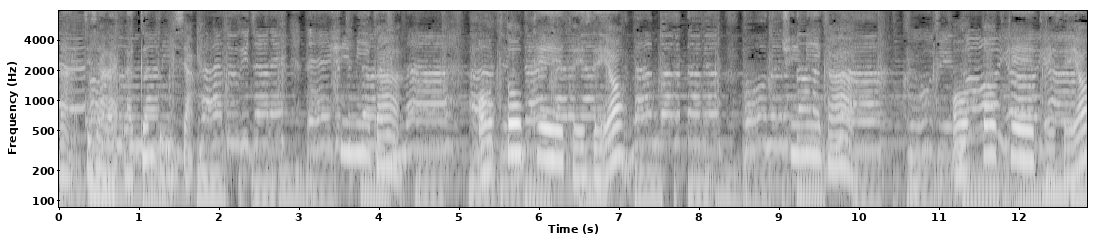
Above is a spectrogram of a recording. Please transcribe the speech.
那接下来来跟读一下。취미가어떻게되세 요？ 취미가어떻게되세 요？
